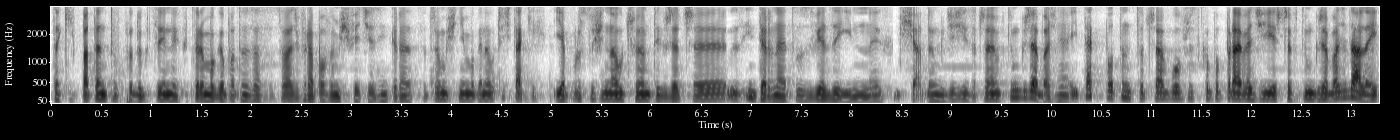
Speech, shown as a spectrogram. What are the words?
takich patentów produkcyjnych, które mogę potem zastosować w rapowym świecie z internetu, to czemu się nie mogę nauczyć takich? Ja po prostu się nauczyłem tych rzeczy z internetu, z wiedzy innych, siadłem gdzieś i zacząłem w tym grzebać, nie? I tak potem to trzeba było wszystko poprawiać i jeszcze w tym grzebać dalej.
